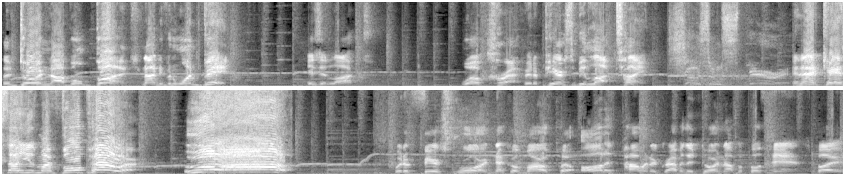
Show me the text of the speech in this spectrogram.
The doorknob won't budge, not even one bit. Is it locked? Well, crap, it appears to be locked tight. Show some spirit. In that case, I'll use my full power! Uah! With a fierce roar, Nekomaru put all his power into grabbing the doorknob with both hands, but...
